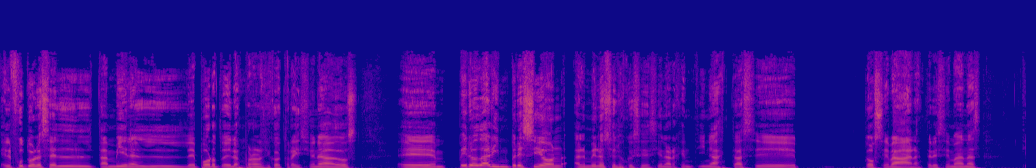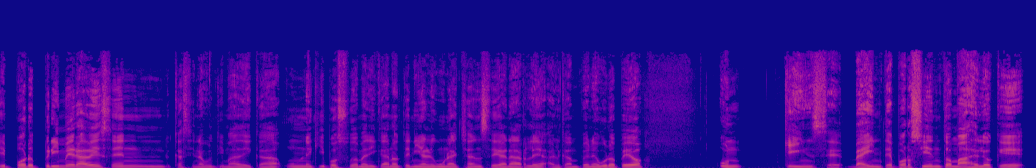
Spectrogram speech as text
el fútbol es el, también el deporte de los pronósticos traicionados, eh, pero da la impresión, al menos es lo que se decía en Argentina hasta hace dos semanas, tres semanas, que por primera vez en casi en la última década, un equipo sudamericano tenía alguna chance de ganarle al campeón europeo un 15, 20% más de lo que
